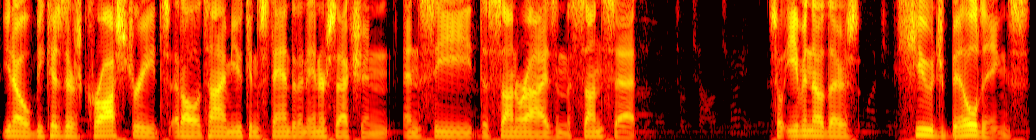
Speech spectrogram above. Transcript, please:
you know because there's cross streets at all the time you can stand at an intersection and see the sunrise and the sunset so even though there's huge buildings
